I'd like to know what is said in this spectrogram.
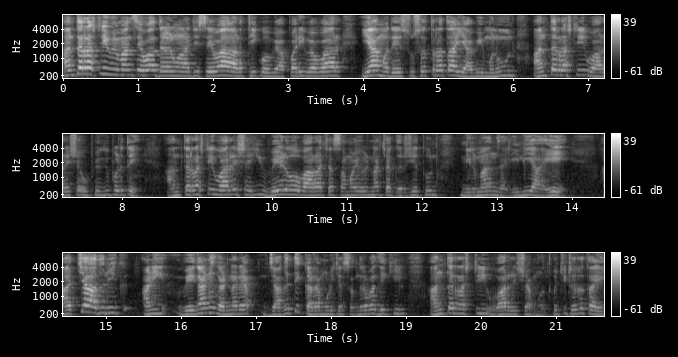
आंतरराष्ट्रीय विमानसेवा दळणवळणाची सेवा आर्थिक व व्यापारी व्यवहार यामध्ये सुसत्रता यावी म्हणून आंतरराष्ट्रीय वाररेषा उपयोगी पडते. आंतरराष्ट्रीय वाररेषा ही वेळ व वाराच्या समायोजनाच्या गरजेतून निर्माण झालेली आहे. आजच्या आधुनिक आणि वेगाने घडणाऱ्या जागतिक घडामोडीच्या संदर्भात देखील आंतरराष्ट्रीय वाररेषा महत्त्वाची ठरत आहे.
